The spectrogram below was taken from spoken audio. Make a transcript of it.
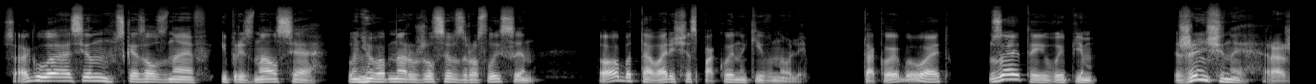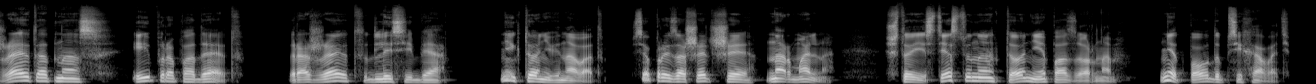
«Согласен», — сказал Знаев и признался, у него обнаружился взрослый сын. Оба товарища спокойно кивнули. «Такое бывает». За это и выпьем. Женщины рожают от нас и пропадают. Рожают для себя. Никто не виноват. Все произошедшее нормально. Что естественно, то не позорно. Нет повода психовать.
